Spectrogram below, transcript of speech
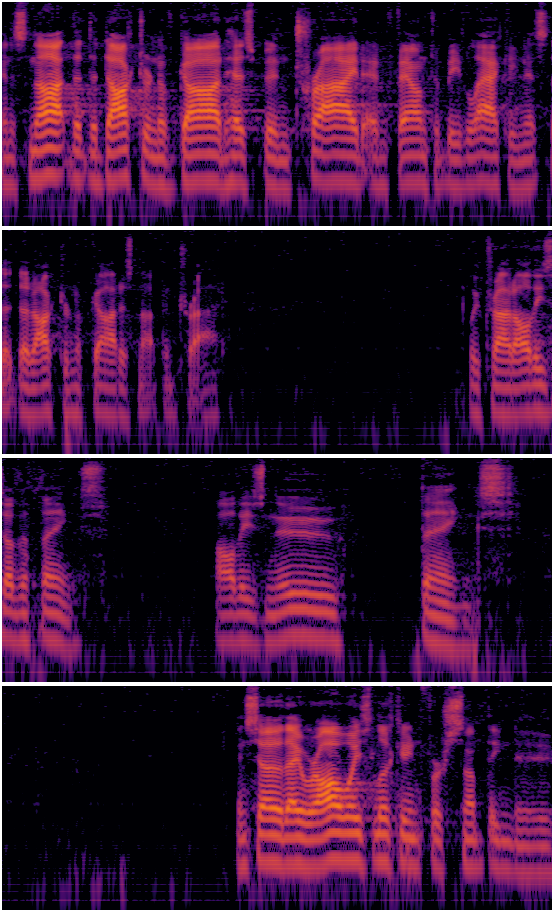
And it's not that the doctrine of God has been tried and found to be lacking, it's that the doctrine of God has not been tried. We've tried all these other things, all these new things. And so they were always looking for something new,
